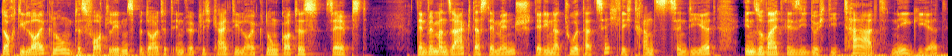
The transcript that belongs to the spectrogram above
Doch die Leugnung des Fortlebens bedeutet in Wirklichkeit die Leugnung Gottes selbst. Denn wenn man sagt, dass der Mensch, der die Natur tatsächlich transzendiert, insoweit er sie durch die Tat negiert,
